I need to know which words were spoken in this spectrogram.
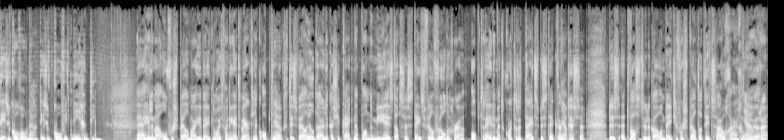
deze corona, deze COVID-19? Ja, helemaal onvoorspelbaar. Je weet nooit wanneer het werkelijk optrekt. Ja. Het is wel heel duidelijk als je kijkt naar pandemieën, is dat ze steeds veelvuldiger optreden met kortere tijdsbestek ertussen. Ja. Dus het was natuurlijk al een beetje voorspeld dat dit zou gaan gebeuren.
